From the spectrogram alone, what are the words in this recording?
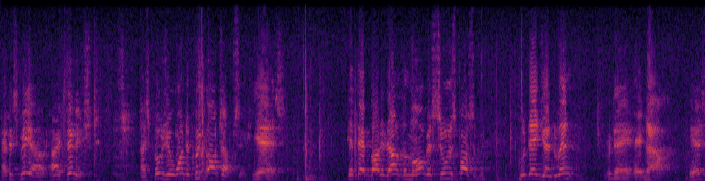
That is me out. I finished. I suppose you want a quick autopsy. Yes. Get that body down to the morgue as soon as possible. Good day, gentlemen. Good day. Hey, Doc, Yes?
